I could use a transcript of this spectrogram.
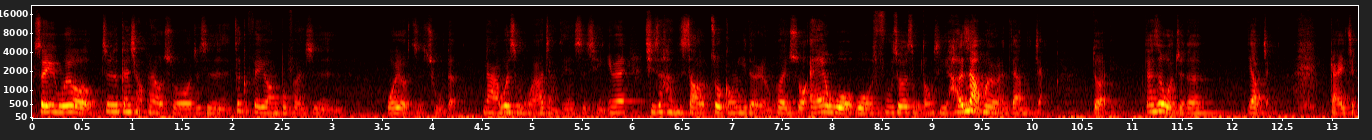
所以我有就是跟小朋友说，就是这个费用部分是我有支出的。那为什么我要讲这件事情？因为其实很少做公益的人会说，哎，我我付出了什么东西，很少会有人这样讲。对，但是我觉得要讲，该讲。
